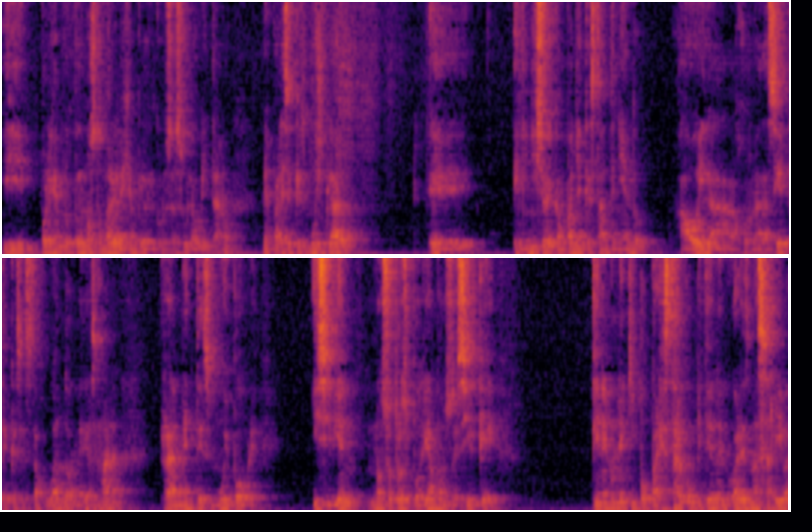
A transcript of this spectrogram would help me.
Y, por ejemplo, podemos tomar el ejemplo del Cruz Azul ahorita, ¿no? Me parece que es muy claro eh, el inicio de campaña que están teniendo. A hoy la jornada 7 que se está jugando a media semana realmente es muy pobre. Y si bien nosotros podríamos decir que tienen un equipo para estar compitiendo en lugares más arriba,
